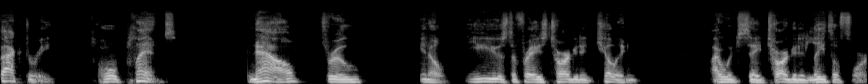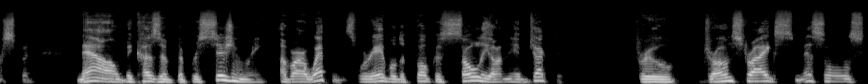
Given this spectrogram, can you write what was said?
factory, a whole plant. Now, through, you know, you use the phrase targeted killing. I would say targeted lethal force. But now, because of the precision of our weapons, we're able to focus solely on the objective through drone strikes, missiles.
